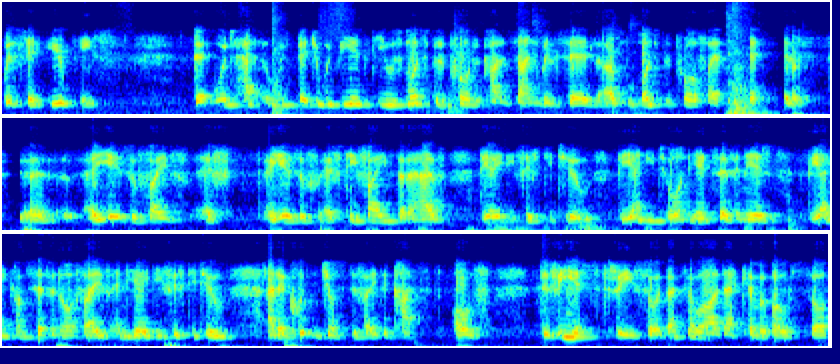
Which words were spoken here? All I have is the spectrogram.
we'll say, earpiece that would ha- that you would be able to use multiple protocols on, we'll say, or multiple profiles. Uh, a Yaesu 5 F, a Yaesu FT5 that I have, the ID52, the Anytone 878, the ICOM 705, and the ID52, and I couldn't justify the cost of the VS3, so that's how all that came about. So,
